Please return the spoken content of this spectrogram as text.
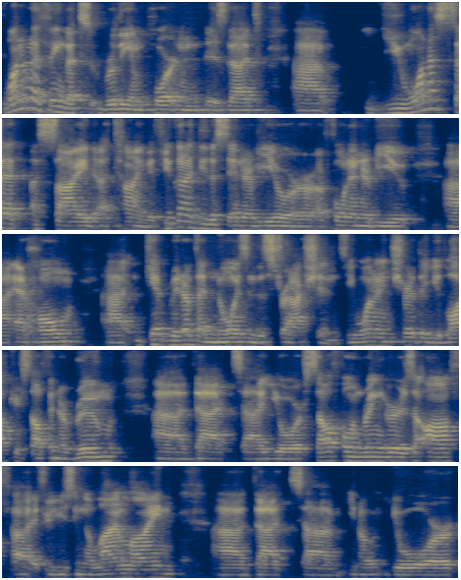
One other thing that's really important is that uh, you want to set aside a time. If you're going to do this interview or a phone interview, uh, at home. Uh, get rid of that noise and distractions. You want to ensure that you lock yourself in a room, uh, that uh, your cell phone ringer is off uh, if you're using a landline, uh, that um, you know your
